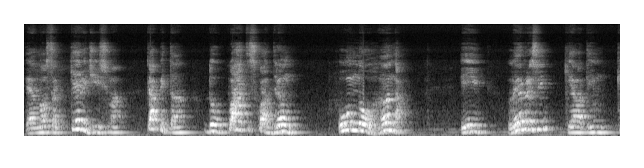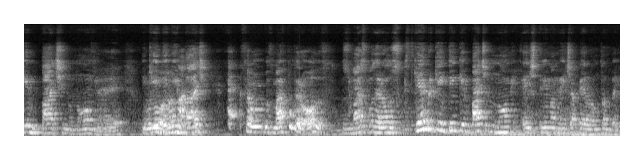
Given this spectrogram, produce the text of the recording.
é a nossa queridíssima capitã do quarto esquadrão, o Nohana. E lembre-se que ela tem um Kenpachi no nome. É, E o quem tem Kenpachi, São os mais poderosos. os mais poderosos. Sempre quem tem Kenpachi no nome é extremamente apelão também.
